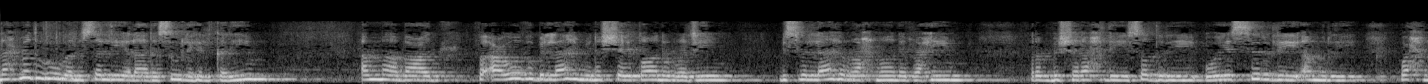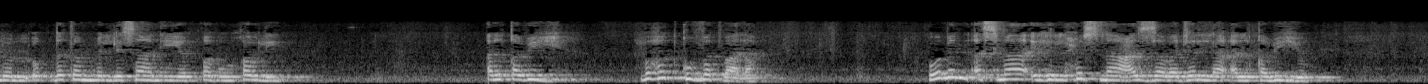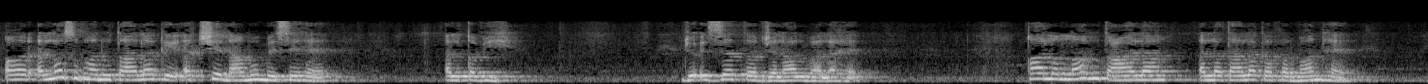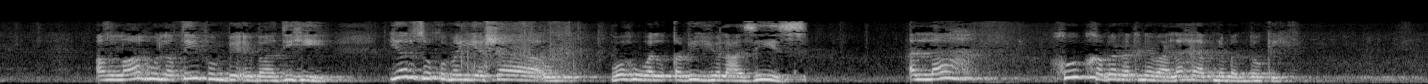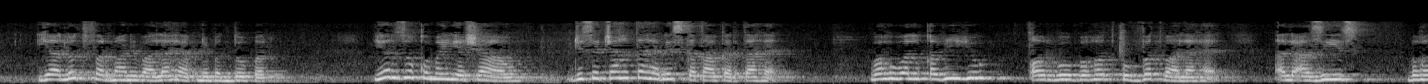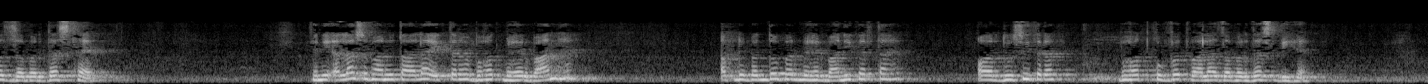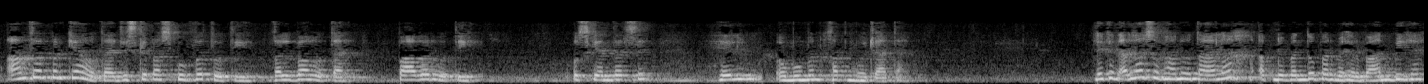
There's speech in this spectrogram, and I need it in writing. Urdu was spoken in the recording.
نحمده ونسلي على رسوله الكريم. أما بعد، فأعوذ بالله من الشيطان الرجيم. بسم الله الرحمن الرحيم. رب شرح لي صدري ويسر لي أمري. واحلل عقدة من لساني يفقه قولي. القوي بہت قوت والا. ومن أسمائه الحسنى عز وجل القوي اور اللہ سبحان تعالی کے اچھے ناموں میں سے ہے القوی جو عزت اور جلال والا ہے۔ قال اللہ تعالی اللہ تعالی کا فرمان ہے۔ اللہ لطیف بے عبادی یرزق من یشاء وهو القوی العزیز۔ اللہ خوب خبر رکھنے والا ہے اپنے بندوں کی۔ یا لطف فرمانے والا ہے اپنے بندوں پر۔ یرز و یشا جسے چاہتا ہے رزق عطا کرتا ہے۔ وہ القوی اور وہ بہت قوت والا ہے۔ العزیز بہت زبردست ہے۔ یعنی اللہ سبحان تعالیٰ ایک طرح بہت مہربان ہے۔ اپنے بندوں پر مہربانی کرتا ہے۔ اور دوسری طرف بہت قوت والا زبردست بھی ہے۔ عام طور پر کیا ہوتا ہے؟ جس کے پاس قوت ہوتی ہے، غلبہ ہوتا ہے پاور ہوتی ہے، اس کے اندر سے عموماً ختم ہو جاتا ہے۔ لیکن اللہ سبحان و تعالیٰ اپنے بندوں پر مہربان بھی ہے،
